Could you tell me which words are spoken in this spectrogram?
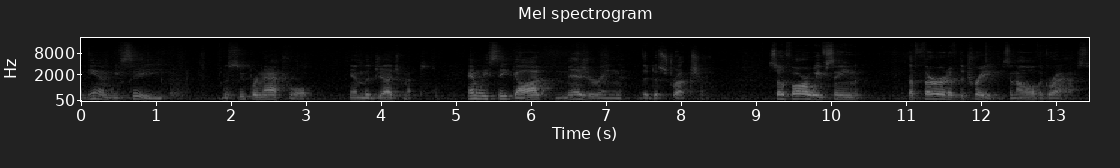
Again, we see the supernatural in the judgment. And we see God measuring the destruction. So far, we've seen a third of the trees and all the grass.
